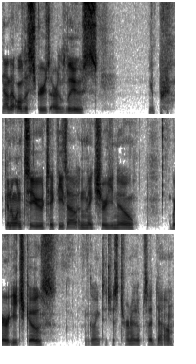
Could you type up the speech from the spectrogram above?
Now that all the screws are loose, you're going to want to take these out and make sure you know where each goes. I'm going to just turn it upside down.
